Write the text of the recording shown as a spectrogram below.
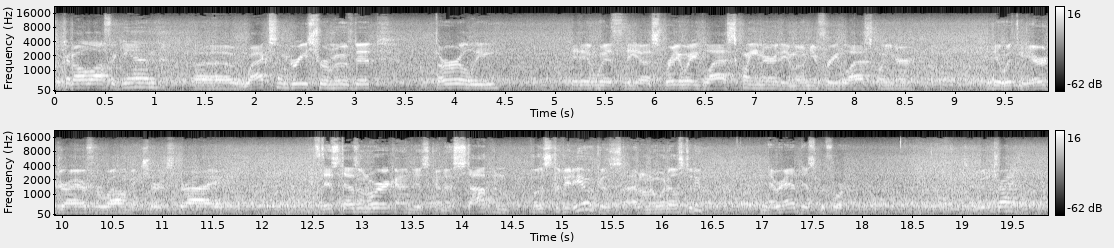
took it all off again. Uh, wax and grease removed it thoroughly. Hit it with the uh, Sprayway glass cleaner, the ammonia-free glass cleaner. Hit it with the air dryer for a while, make sure it's dry. If this doesn't work, I'm just gonna stop and post the video because I don't know what else to do. I've never had this before. So give it a try.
